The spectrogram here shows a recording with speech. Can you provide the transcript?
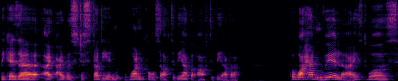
because uh, I, I was just studying one course after the other after the other. But what I hadn't realized was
